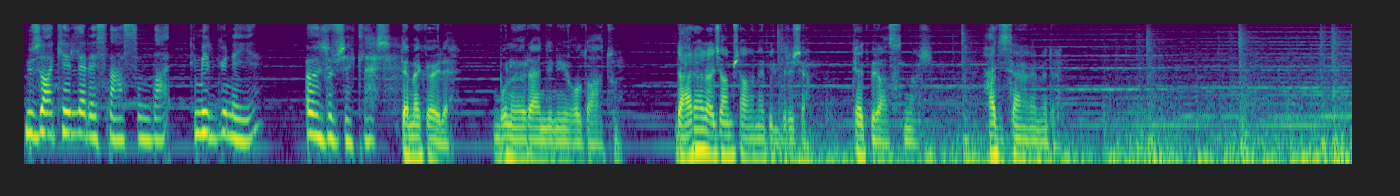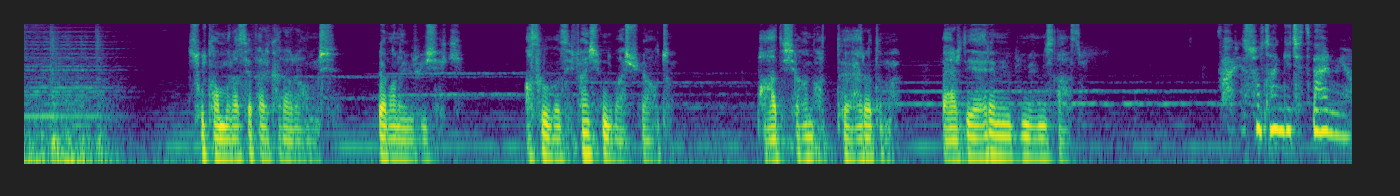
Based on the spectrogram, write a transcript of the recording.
Müzakereler esnasında Emir Güney'i öldürecekler. Demek öyle. Bunu öğrendiğin iyi oldu hatun. Derhal Acam Şahı'na bildireceğim. Tedbir alsınlar. Hadi sen hareme dön. Sultan Murat sefer kararı almış. Revan'a yürüyecek. Asıl vazifen şimdi başlıyor hatun. Padişahın attığı her adımı, verdiği her emri bilmemiz lazım. Fahri Sultan geçit vermiyor.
